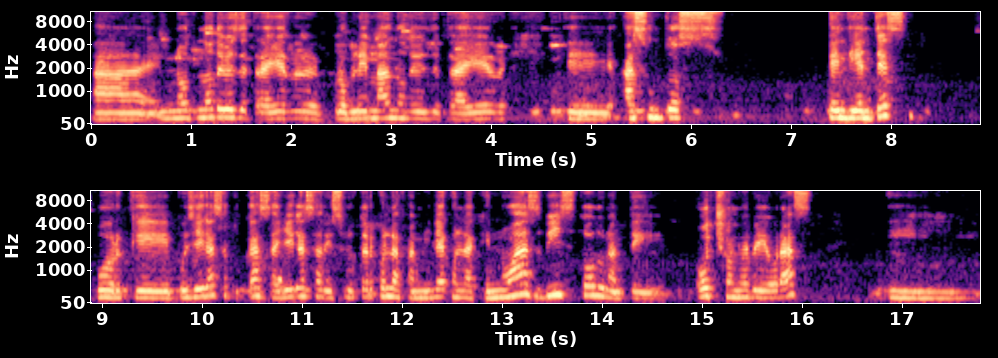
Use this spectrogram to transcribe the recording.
Ah, no, no, debes de traer problemas, no debes de traer eh, asuntos pendientes porque pues llegas a tu casa, llegas a disfrutar con la familia con la que no has visto durante ocho o nueve horas y,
